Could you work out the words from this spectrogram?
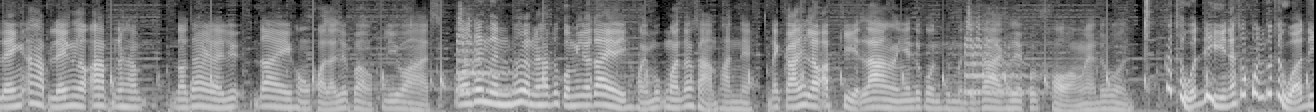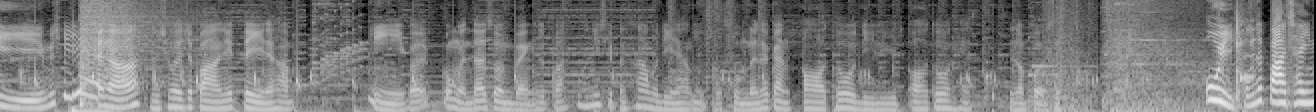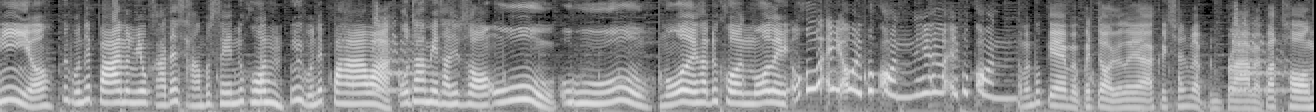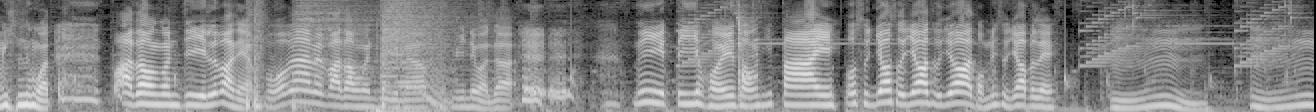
แรงอัพแรงเราอัพนะครับเราได้อะไรหรือได้ของขวัญอะไรหรือเปล่ารีวาร์ดอ๋อได้เงินเพิ่มนะครับ ทุกคนมีเราได้หอยมุกมาตั้ง 3,000เนี่ยในการที่เราอัปเกรดร่างอะไรเงี้ยทุกคนคือมันจะได้เขาเรียกว่าของนะทุกคน ก็ถือว่าดีนะ ทุกคนก็ถือว่าดีไม่ใช่แย่นะมาช่วยเจะปานิตีนะครับ นี่ก็ก็เหมือนได้ส่วนแบ่งหรือปะโอ้นี่สิบเป็นห้าพอดีนะครับกดสุ่มเลยแล้วกันออโต้ดีลีทออโต้เฮดเดี๋ยวเราเปิดสิอุ้ย ผมได้ปลาชัยนี่เหรอ เฮ้ย ผมได้ปลา มันมีโอกาสได้สามเปอร์เซ็นต์ทุกคน เฮ้ย ผมได้ปลาว่ะ โอ้ดาเมจสามสิบสองอู้อู้หูโมเลยครับทุกคน โมเลย โอ้โหไอ้โอ้ยพวกอ่อนเนี่ย ไอ้พวกอ่อนทำไมพวกแกแบบกระจอกกันเลยอะคือฉันแบบเป็นปลาแบบปลาทองมีหนวด ปลาทองคนจีนหรือเปล่าเนี่ย ผมว่าน่าเป็นปลาทองคนจีนนะครับ มีหนวดด้วย นี่ตีหอยสองที่ตาย โอ้สุดยอดสุดยอดสุดยอด ผมนี่สุดยอดไปเลย อืม อื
